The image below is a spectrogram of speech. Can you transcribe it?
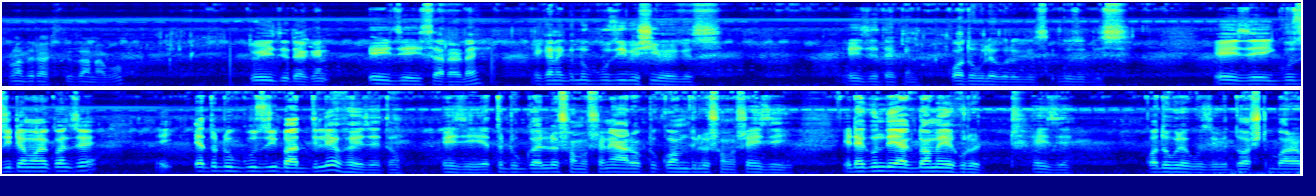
আপনাদের আজকে জানাব। তো এই যে দেখেন, এই যে এই চারাটায় এখানে কিন্তু গুজি বেশি হয়ে গেছে। এই যে দেখেন, কতগুলো করে গেছি, গুজি দিচ্ছি এই যে এই গুজিটা মনে করেন যে, এই এতটুকু গুজি বাদ দিলে হয়ে যেত। এই যে এতটুকু গাইলেও সমস্যা নেই, আরও একটু কম দিলেও সমস্যা। এই যে, এটা কিন্তু একদম একুরেট এই যে কতগুলো গুজি হবে দশটা বারো,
